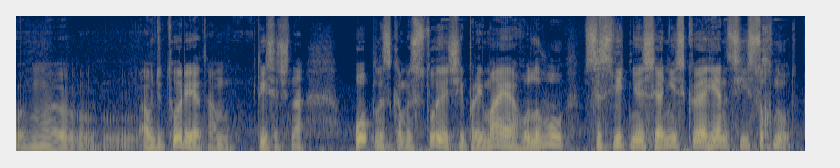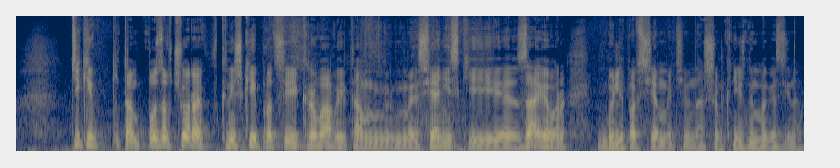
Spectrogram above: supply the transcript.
е, аудиторія там тисячна оплесками стоячи приймає голову Всесвітньої сіоністської агенції Сухнут. Тільки там позавчора в книжки про цей кровавий там м, сионистский заговор были по всем этим нашим книжным магазинам.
